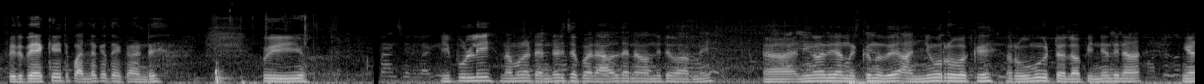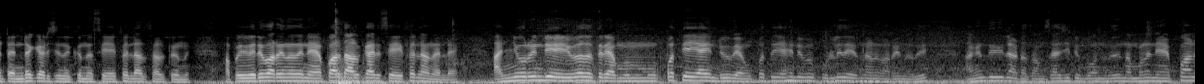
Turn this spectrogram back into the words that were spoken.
അപ്പോൾ ഇത് പാക്ക് ചെയ്തിട്ട് പല്ലൊക്കെ തേക്കാണ്ട്. അയ്യോ ഈ പുള്ളി നമ്മൾ ടെന്റ് അടിച്ചപ്പോൾ രാവിലെ തന്നെ വന്നിട്ട് പറഞ്ഞ് നിങ്ങൾ എന്തിനാ നിൽക്കുന്നത് അഞ്ഞൂറ് രൂപക്ക് റൂം കിട്ടുമല്ലോ പിന്നെ എന്തിനാ ഇങ്ങനെ ടെന്റൊക്കെ അടിച്ച് നിൽക്കുന്നത് സേഫ് അല്ലാത്ത സ്ഥലത്ത് നിന്ന്? അപ്പോൾ ഇവർ പറയുന്നത് നേപ്പാളത്തെ ആൾക്കാർ സേഫ് അല്ലാന്നല്ലേ? അഞ്ഞൂറിന്റെ എഴുപത് എത്രയാ? മുപ്പത്തി അയ്യായിരം രൂപയാണ് മുപ്പത്തി അയ്യായിരം രൂപ പുള്ളി തരുന്നതാണ് പറയുന്നത്. അങ്ങനത്തെ രീതിയിലാട്ടോ സംസാരിച്ചിട്ട് പോകുന്നത്. നമ്മൾ നേപ്പാൾ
